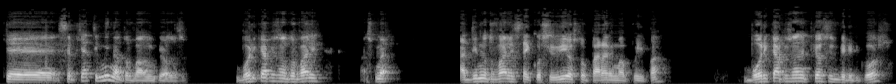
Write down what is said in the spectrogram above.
και σε ποια τιμή να το βάλουν κιόλας. Μπορεί κάποιος να το βάλει, ας πούμε, αντί να το βάλει στα 22 στο παράδειγμα που είπα, μπορεί κάποιος να είναι πιο συμπηρητικός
